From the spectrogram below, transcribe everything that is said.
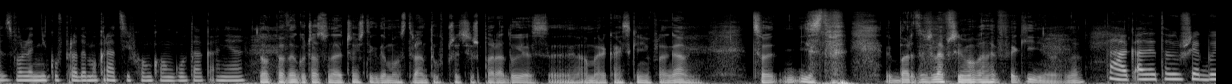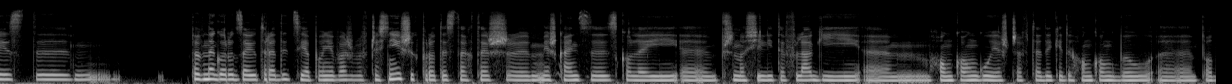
y, zwolenników prodemokracji w Hongkongu, tak, a nie... No, od pewnego czasu nawet część tych demonstrantów przecież paraduje z y, amerykańskimi flagami, co jest bardzo źle przyjmowane w Pekinie, prawda? Tak, ale to już jakby jest y, pewnego rodzaju tradycja, ponieważ we wcześniejszych protestach też y, mieszkańcy z kolei y, przynosili te flagi y, Hongkongu jeszcze wtedy, kiedy Hongkong był pod,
